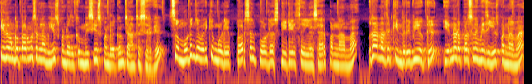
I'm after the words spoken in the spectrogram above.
இது உங்கள் பர்மிஷன் இல்லாமல் யூஸ் பண்ணுறதுக்கும் மிஸ்யூஸ் பண்ணுறதுக்கும் சான்சஸ் இருக்குது ஸோ முடிஞ்ச வரைக்கும் உங்களுடைய பர்சனல் ஃபோட்டோஸ் டீட்டெயில்ஸ் இதில் ஷேர் பண்ணாமல் உதாரணத்துக்கு இந்த ரிவ்யூக்கு என்னோட பர்சனல் இமேஜ் யூஸ் பண்ணாமல்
